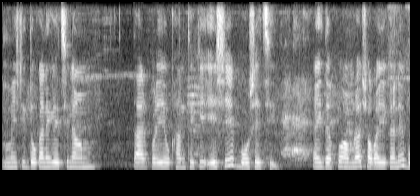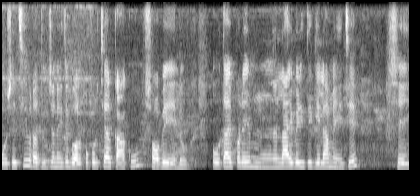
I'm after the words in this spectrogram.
মিষ্টির দোকানে গেছিলাম। তারপরে ওখান থেকে এসে বসেছি। এই দেখো, আমরা সবাই এখানে বসেছি। ওরা দুজন এই যে গল্প করছে আর কাকু সবে এলো। ও তারপরে লাইব্রেরিতে গেলাম, এই যে সেই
